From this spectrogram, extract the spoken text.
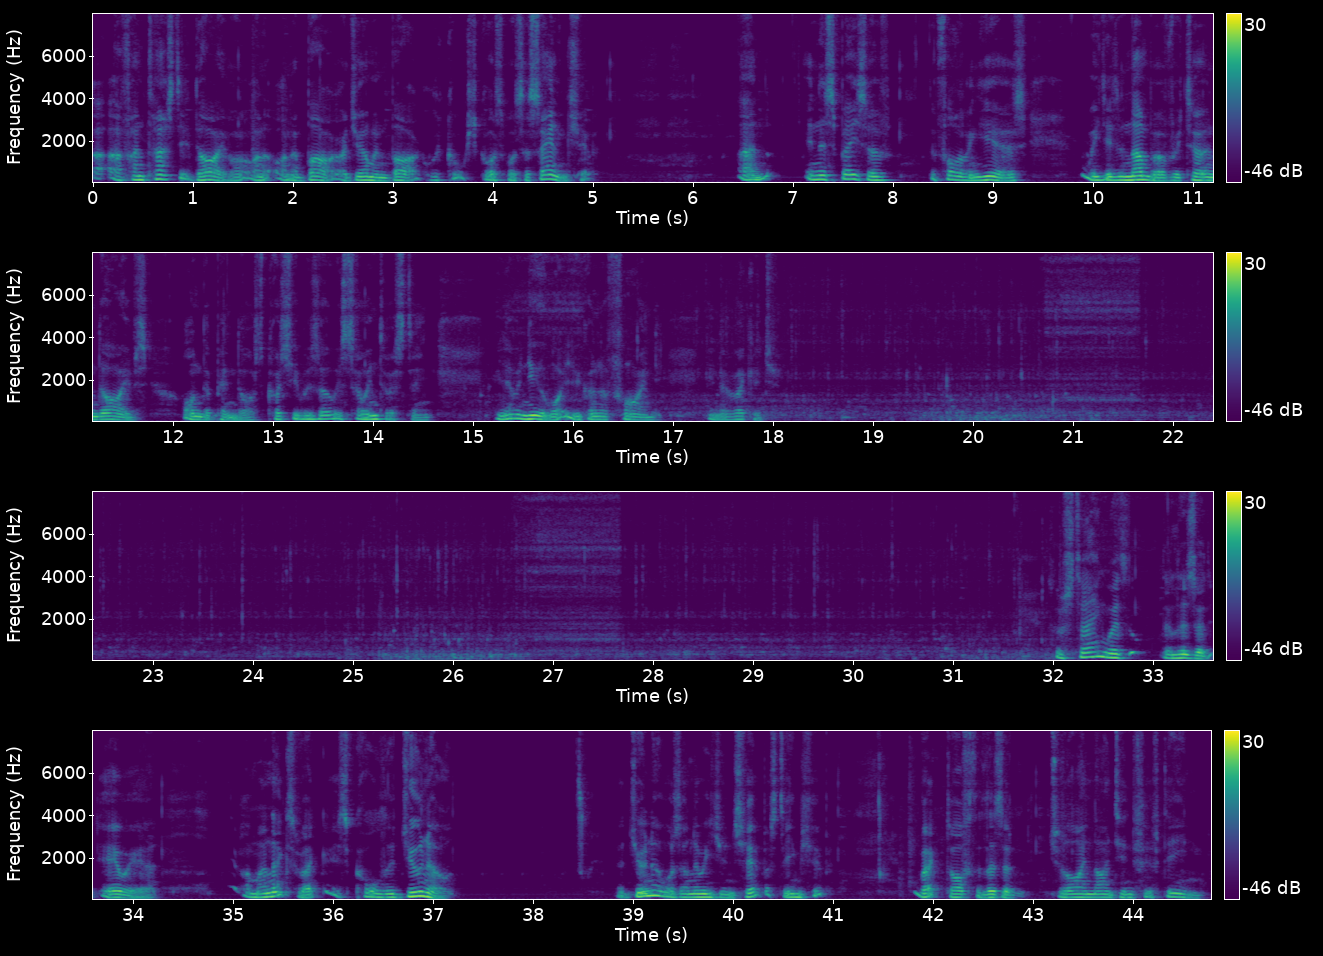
a, fantastic dive on, on, a bark, a German bark, which of course was a sailing ship. And in the space of the following years, we did a number of return dives on the Pindos because she was always so interesting. You never knew what you were going to find in the wreckage. So staying with the lizard area, uh, my next wreck is called the Juno. The Juno was a Norwegian ship, a steamship, wrecked off the lizard July 1915.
